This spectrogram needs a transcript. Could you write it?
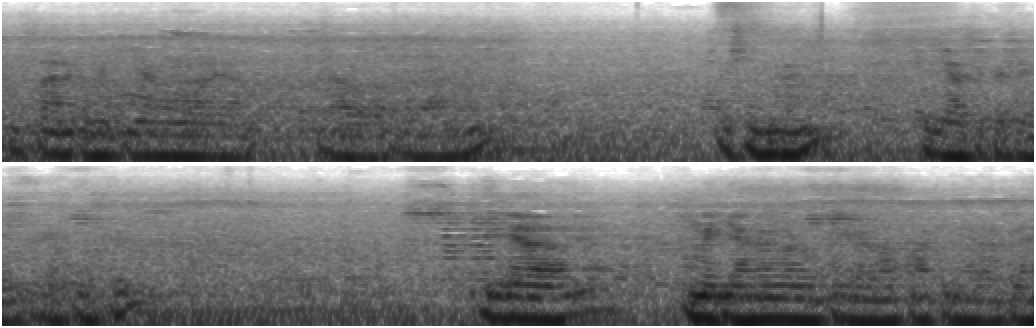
സംസ്ഥാന കമ്മിറ്റി അംഗങ്ങളായ രാഹുൽ ശശീന്ദ്രൻ ജില്ലാ സെക്രട്ടറി രത്നക്ക് ജില്ലാ കമ്മിറ്റി അംഗങ്ങൾ ഉൾപ്പെടെയുള്ള പാർട്ടി നേതാക്കളെ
